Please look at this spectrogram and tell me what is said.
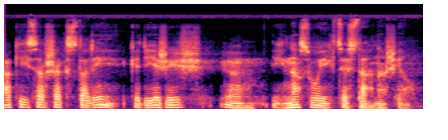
Akí sa však stali, keď Ježiš eh, ich na svojich cestách našiel?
